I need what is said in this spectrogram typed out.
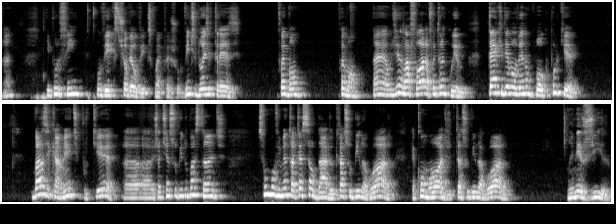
Né? E por fim, o VIX, deixa eu ver o VIX, como é que fechou? 22,13. Foi bom, foi bom. É, o dia lá fora foi tranquilo até que devolvendo um pouco. Por quê? Basicamente porque uh, já tinha subido bastante. Isso é um movimento até saudável. O que está subindo agora é commodity, o que está subindo agora é energia.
